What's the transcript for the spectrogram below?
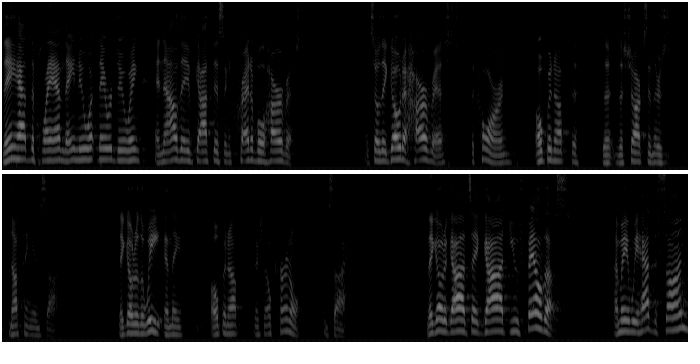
they had the plan, they knew what they were doing, and now they've got this incredible harvest. And so they go to harvest the corn, open up the, the, the shucks, and there's nothing inside. They go to the wheat and they open up, there's no kernel inside. They go to God and say, God, you failed us. I mean, we had the sun,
